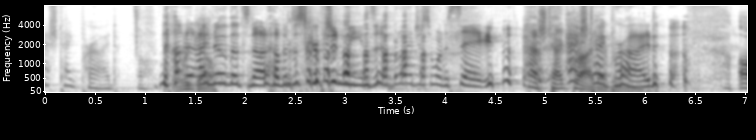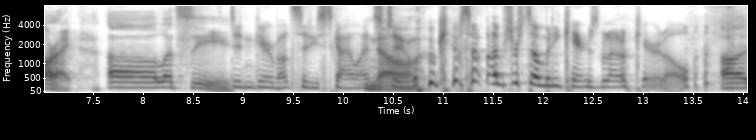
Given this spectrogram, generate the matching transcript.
Hashtag pride. Oh, I, I know that's not how the description means it, but I just want to say Hashtag pride. hashtag pride. All right. Uh, let's see. Didn't care about city skylines No. too. Who gives a, I'm sure somebody cares, but I don't care at all. Uh,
